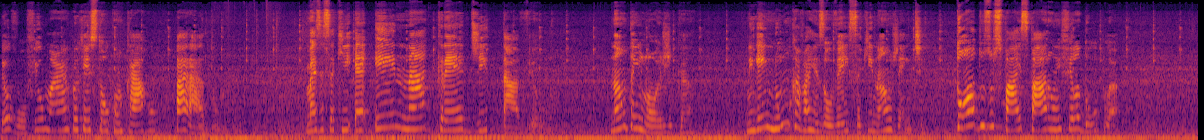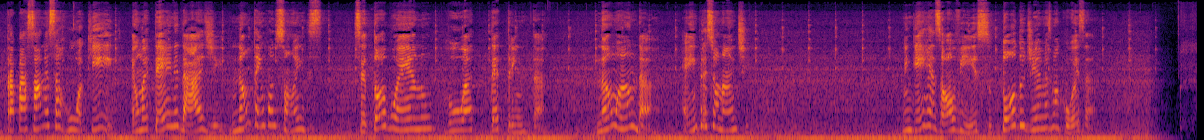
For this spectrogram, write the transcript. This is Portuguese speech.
Eu vou filmar porque estou com o carro parado. Mas isso aqui é inacreditável. Não tem lógica. Ninguém nunca vai resolver isso aqui, não, gente. Todos os pais param em fila dupla. Para passar nessa rua aqui é uma eternidade. Não tem condições. Setor Bueno, rua T30. Não anda. É impressionante. Ninguém resolve isso. Todo dia é a mesma coisa.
